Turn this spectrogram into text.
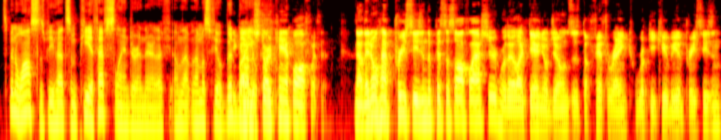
It's been a while since we've had some PFF slander in there. That, that must feel good you by you. Start camp off with it. Now they don't have preseason to piss us off last year, where they're like Daniel Jones is the fifth ranked rookie QB in preseason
